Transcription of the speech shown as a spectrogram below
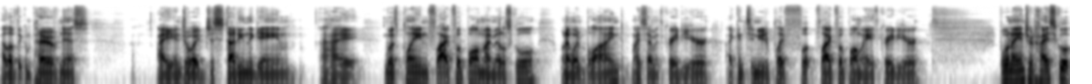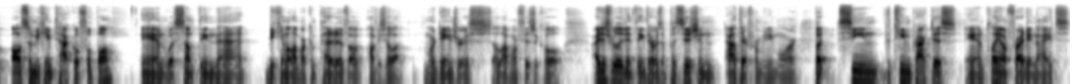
I loved the competitiveness. I enjoyed just studying the game. I was playing flag football in my middle school. When I went blind my seventh grade year, I continued to play flag football my eighth grade year. But when I entered high school, all of a sudden became tackle football and was something that became a lot more competitive, obviously a lot more dangerous, a lot more physical. I just really didn't think there was a position out there for me anymore. But seeing the team practice and play on Friday nights,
